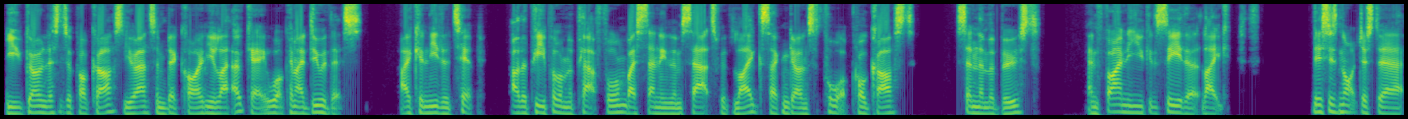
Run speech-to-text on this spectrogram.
You go and listen to a podcast, you earn some Bitcoin. You're like, okay, what can I do with this? I can either tip other people on the platform by sending them sats with likes. I can go and support a podcast, send them a boost. And finally, you can see that like this is not just a,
